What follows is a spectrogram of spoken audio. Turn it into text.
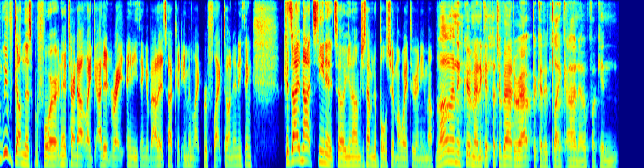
we've done this before, and it turned out like I didn't write anything about it, so I couldn't even like reflect on anything because I had not seen it. So you know, I'm just having to bullshit my way through an email. La La Land is good, man. It gets such a bad rap because it's like, I don't know, fucking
